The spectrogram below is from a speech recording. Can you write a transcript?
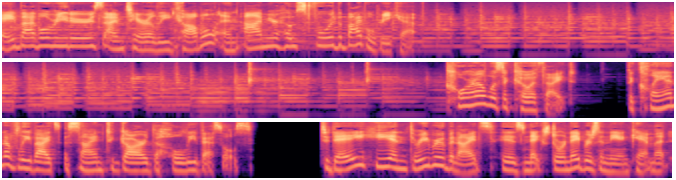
Hey, Bible readers, I'm Tara-Leigh Cobble, and I'm your host for the Bible Recap. Korah was a Kohathite, the clan of Levites assigned to guard the holy vessels. Today, he and three Reubenites, his next door neighbors in the encampment,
